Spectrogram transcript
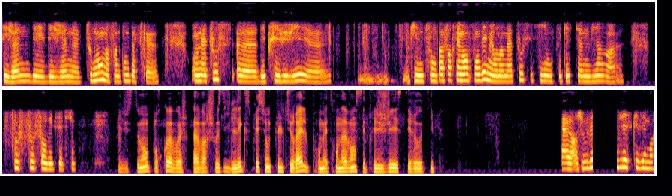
ces jeunes, des, jeunes, tout le monde en fin de compte, parce que on a tous des préjugés qui ne sont pas forcément fondés, mais on en a tous ici, on se questionne bien, tous, tous sans exception. Et justement, pourquoi avoir choisi l'expression culturelle pour mettre en avant ces préjugés et stéréotypes? Alors, je vous ai excusez-moi.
